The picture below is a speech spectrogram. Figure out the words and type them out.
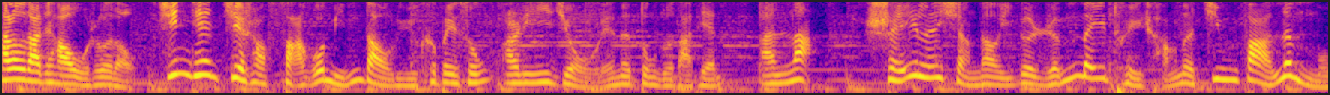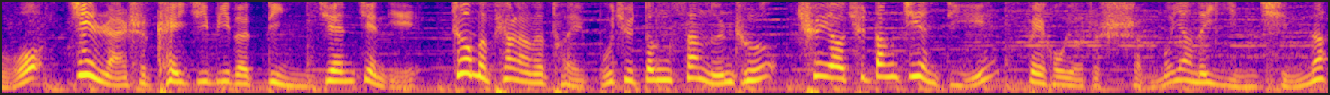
Hello，大家好，我是阿斗，今天介绍法国名导吕克·贝松2019年的动作大片《安娜》。谁能想到一个人美腿长的金发嫩模，竟然是 KGB 的顶尖间谍？这么漂亮的腿，不去蹬三轮车，却要去当间谍，背后有着什么样的隐情呢？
